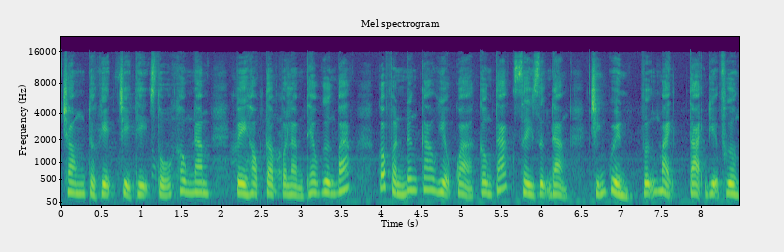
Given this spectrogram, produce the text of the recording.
trong thực hiện chỉ thị số 05 về học tập và làm theo gương Bác, góp phần nâng cao hiệu quả công tác xây dựng Đảng, chính quyền vững mạnh tại địa phương.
